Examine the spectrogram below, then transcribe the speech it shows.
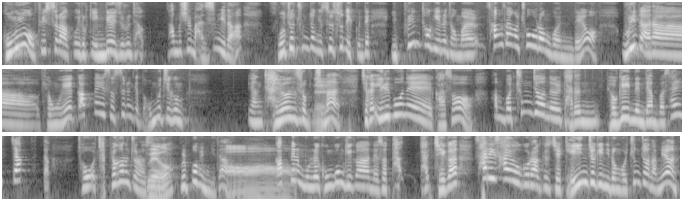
공유 오피스라고 이렇게 임대해주는 자- 사무실 많습니다. 보조 충전기 쓸 수도 있고 근데 이 프린터기는 정말 상상을 초월한 건데요. 우리나라 경우에 카페에서 쓰는 게 너무 지금 그냥 자연스럽지만 네. 제가 일본에 가서 한번 충전을 다른 벽에 있는데 한번 살짝 딱 저 잡혀가는 줄 알았어요. 왜요? 불법입니다. 아. 카페는 물론 공공기관에서 다, 다 제가 사리 사욕을 하기 위해서 제 개인적인 이런 걸 충전하면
